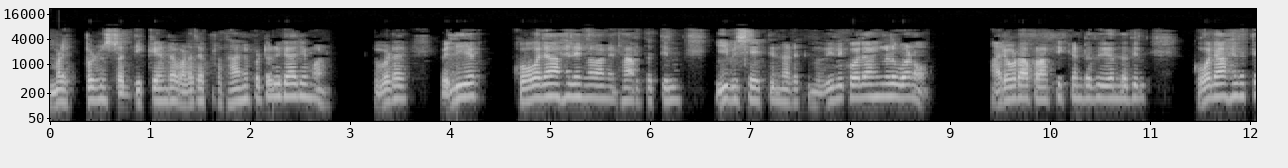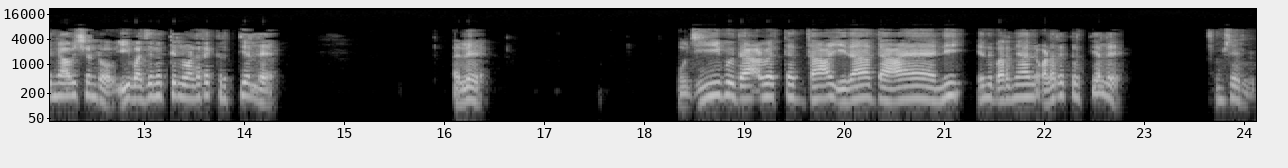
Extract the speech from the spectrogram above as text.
നമ്മൾ എപ്പോഴും ശ്രദ്ധിക്കേണ്ട വളരെ പ്രധാനപ്പെട്ട ഒരു കാര്യമാണ്. ഇവിടെ വലിയ കോലാഹലങ്ങളാണ് യഥാർത്ഥത്തിൽ ഈ വിഷയത്തിൽ നടക്കുന്നത്. ഇതിൽ കോലാഹലങ്ങൾ വേണോ? ആരോടാ പ്രാർത്ഥിക്കേണ്ടത് എന്നതിൽ കോലാഹലത്തിന്റെ ആവശ്യമുണ്ടോ? ഈ വചനത്തിൽ വളരെ കൃത്യല്ലേ? അല്ലേ? മുജീബു ദാവത്തെ എന്ന് പറഞ്ഞാൽ വളരെ കൃത്യല്ലേ? സംശയമില്ലേ?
